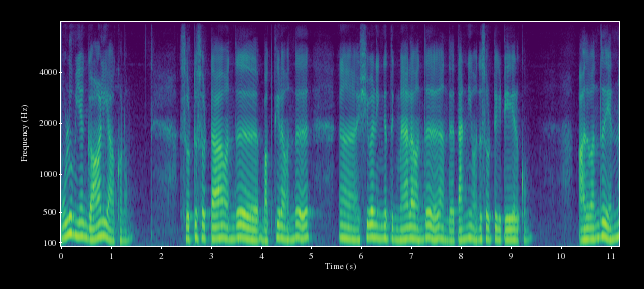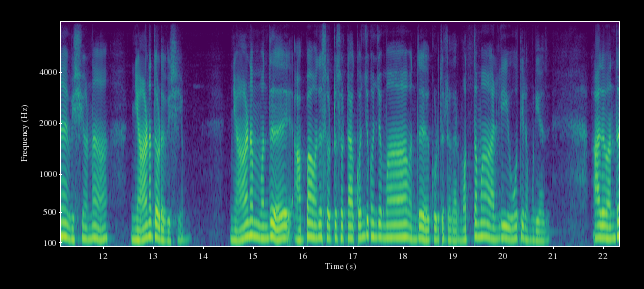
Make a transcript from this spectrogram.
முழுமையாக காலி ஆக்கணும் சொட்டு சொட்டாக வந்து பக்தியில் வந்து சிவலிங்கத்துக்கு மேலே வந்து அந்த தண்ணி வந்து சொட்டுக்கிட்டே இருக்கும். அது வந்து என்ன விஷயம்னா ஞானத்தோட விஷயம். ஞானம் வந்து அப்பா வந்து சொட்டு சொட்டாக கொஞ்சம் கொஞ்சமாக வந்து கொடுத்துட்ருக்காரு. மொத்தமாக அள்ளி ஊற்றிட முடியாது. அது வந்து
